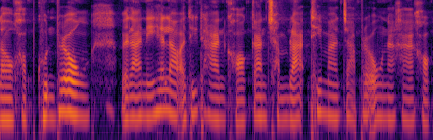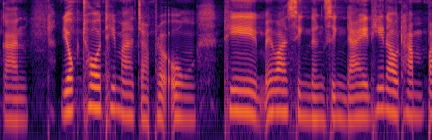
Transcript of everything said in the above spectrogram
เราขอบคุณพระองค์ เวลานี้ให้เราอธิษฐานขอการชำระที่มาจากพระองค์นะคะ ขอการยกโทษที่มาจากพระองค์ ที่ไม่ว่าสิ่งหนึ่งสิ่งใดที่เราทำไป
